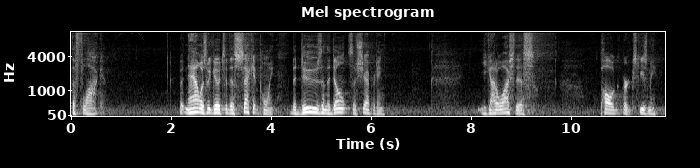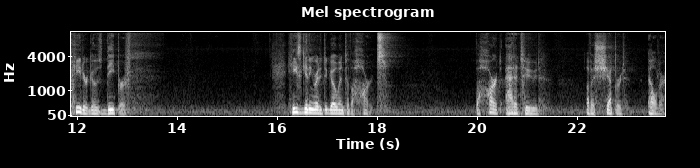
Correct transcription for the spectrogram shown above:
the flock. But now, as we go to the second point, the do's and the don'ts of shepherding, you got to watch this. Paul, or excuse me, Peter goes deeper. He's getting ready to go into the heart, the heart attitude of a shepherd elder.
